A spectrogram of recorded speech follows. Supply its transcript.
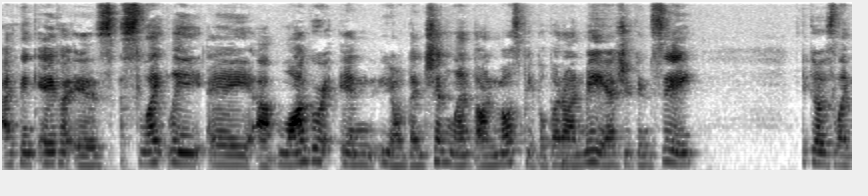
I think Ava is slightly a uh, longer in, you know, than chin length on most people, but on me, as you can see, it goes like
